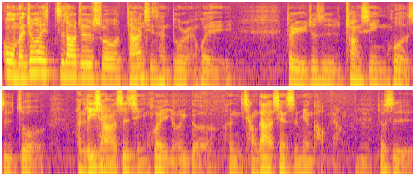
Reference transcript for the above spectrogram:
哦我们就会知道，就是说台湾其实很多人会对于就是创新或者是做很理想的事情，会有一个很强大的现实面考量，嗯就是。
